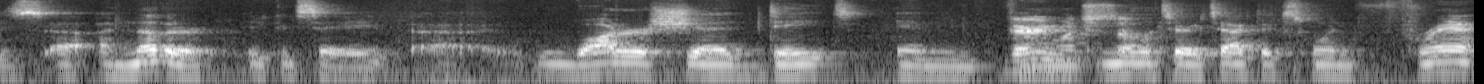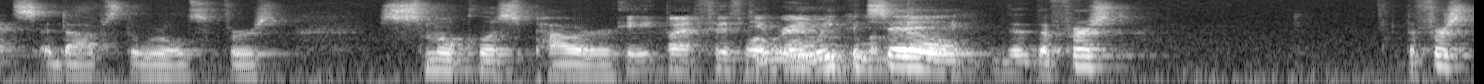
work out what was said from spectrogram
is uh, another, you could say, uh, watershed date in Very in much so. military tactics when France adopts the world's first smokeless powder. Eight by fifty Well, rim. we could say that the first, the first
